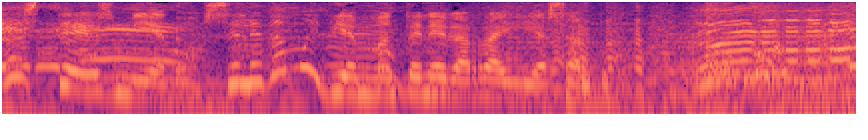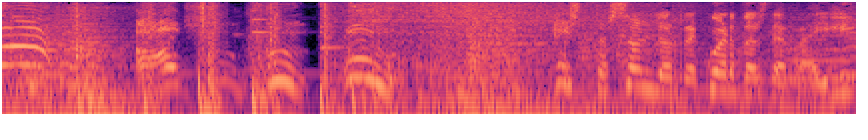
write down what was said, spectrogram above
Este es miedo. Se le da muy bien mantener a Riley a salvo. Estos son los recuerdos de Riley.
